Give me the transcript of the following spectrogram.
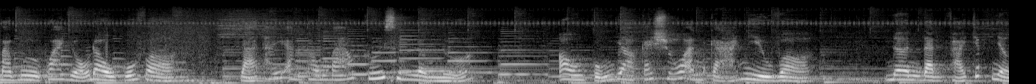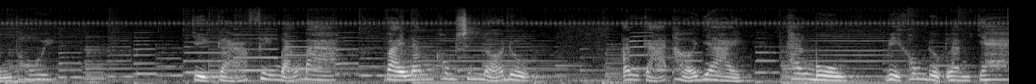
Mà vừa qua dỗ đầu của vợ, đã thấy anh thông báo cưới xin lần nữa. Âu cũng do cái số anh cả nhiều vợ, nên đành phải chấp nhận thôi. Chị cả phiên bản ba, vài năm không sinh nở được. Anh cả thở dài, than buồn vì không được làm cha.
